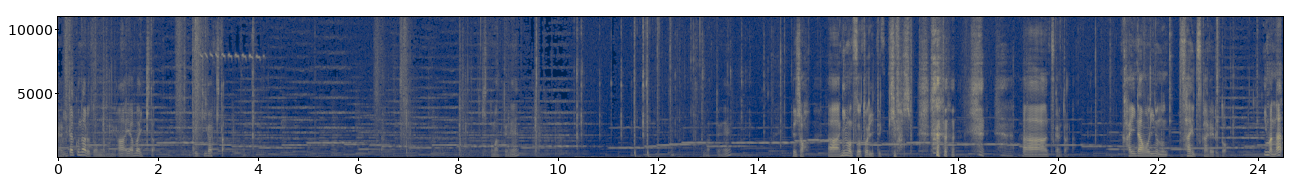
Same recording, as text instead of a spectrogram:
やりたくなると思うね。あやばい来た。敵が来た。ちょっと待ってね。ちょっと待ってね。よいしょ。あ荷物を取り行ってきました。あー疲れた。階段降りるのさえ疲れると。今な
